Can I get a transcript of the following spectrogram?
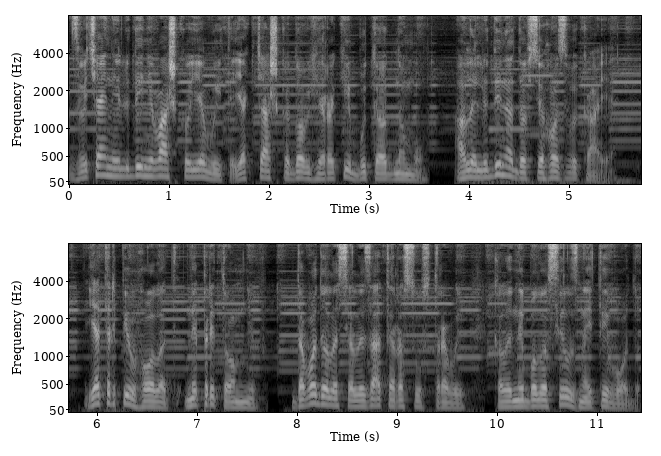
Звичайній людині важко уявити, як тяжко довгі роки бути одному, але людина до всього звикає. Я терпів голод, не притомнів, доводилося лизати росу з трави, коли не було сил знайти воду.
